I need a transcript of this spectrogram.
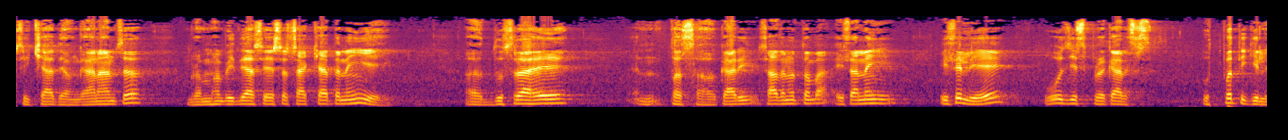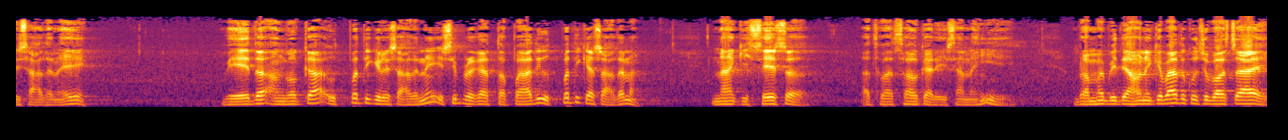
शिक्षा अंगानाम च ब्रह्म विद्या शेष साक्षात नहीं है। और दूसरा है तत्सहकारी साधनत्व ऐसा नहीं है। इसलिए वो जिस प्रकार उत्पत्ति के लिए साधन है, वेद अंगों का उत्पत्ति के लिए साधन है, इसी प्रकार तप आदि उत्पत्ति का साधन, ना कि शेष अथवा सहकारी, ऐसा नहीं है। ब्रह्म विद्या होने के बाद कुछ बचा है,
